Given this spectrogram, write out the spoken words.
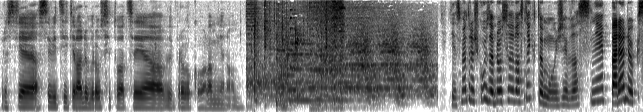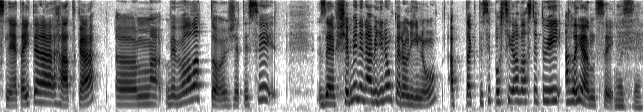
prostě asi vycítila dobrou situaci a vyprovokovala mě, no. Tím jsme trošku už zabrousili vlastně k tomu, že vlastně paradoxně tady ta hádka um, vyvolala to, že ty si ze všemi nenáviděnou Karolínu a tak ty si posílala vlastně tu její alianci. Jasně.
